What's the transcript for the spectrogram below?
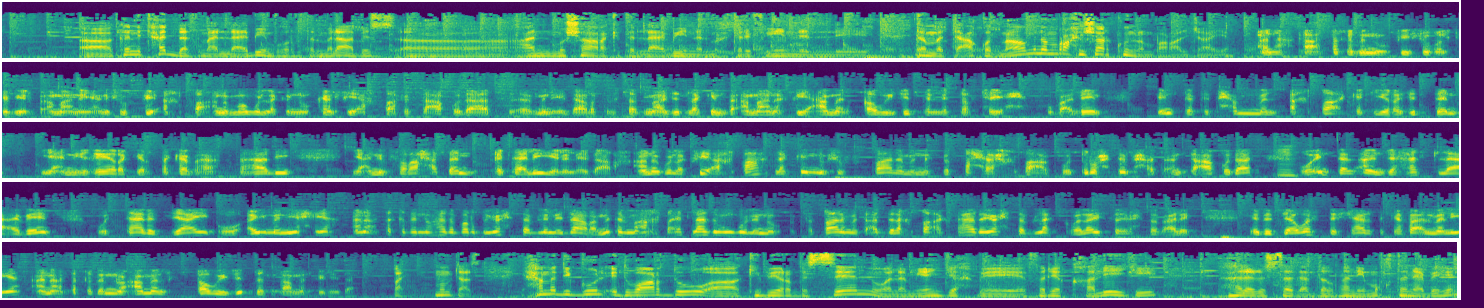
آه كان يتحدث مع اللاعبين بغرفة الملابس آه عن مشاركة اللاعبين المحترفين اللي تم التعاقد معهم إنهم راح يشاركون المباراة الجاية. أنا أعتقد إنه في شغل كبير بأمانة. يعني شوف في أخطاء أنا ما أقول لك إنه كان في أخطاء في التعاقدات من إدارة الأستاذ ماجد لكن بأمانة في عمل قوي جدا للتصحيح. وبعدين أنت تتحمل أخطاء كثيرة جدا يعني غيرك ارتكبها. فهذه يعني بصراحة قتالية للإدارة. أنا أقول لك في أخطاء لكنه شوف طالما إنك تصحح أخطائك وتروح تبحث عن تعاقدات وأنت الآن جهزت لاعبين والثالث جاي وأيمن يحيى أنا أعتقد إنه هذا برضه يحسب للإدارة. مثل ما أخطأت لازم نقول إنه طالما تعدل أخطائك فهذا يحسب لك وليس يحسب عليك. إذا تجاوزت شهادة الكفاءة المالية أنا أعتقد إنه عمل قوي جدا قامت فيه الإدارة. طيب ممتاز. حمد يقول إدواردو آه، كبير بالسن ولم ينجح بفريق خليجي. هل الأستاذ عبد الغني مقتنع به؟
